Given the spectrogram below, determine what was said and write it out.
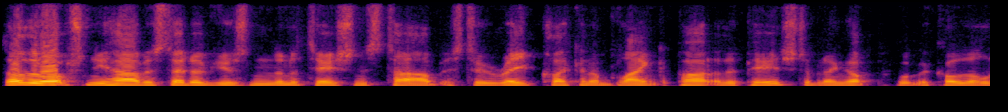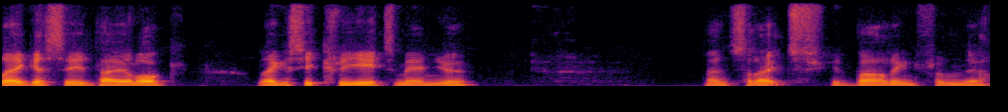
The other option you have instead of using the notations tab is to right click on a blank part of the page to bring up what we call the legacy dialog, legacy create menu, and select your bar line from there.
